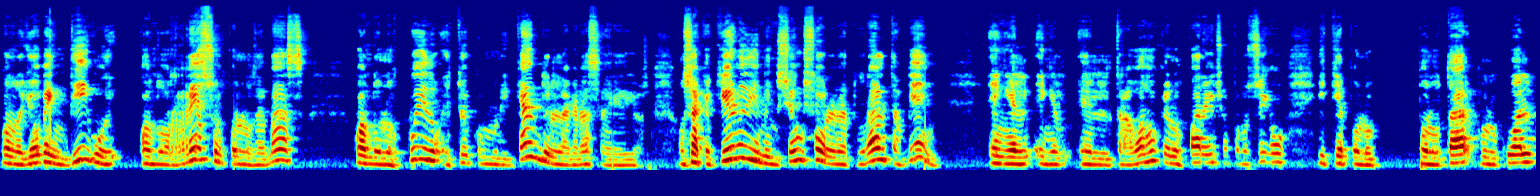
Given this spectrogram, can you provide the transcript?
Cuando yo bendigo, cuando rezo por los demás, cuando los cuido, estoy comunicándole la gracia de Dios. O sea que quiero una dimensión sobrenatural también en el, en el, el trabajo que los padres han hecho por los hijos y que por lo, por lo, cual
